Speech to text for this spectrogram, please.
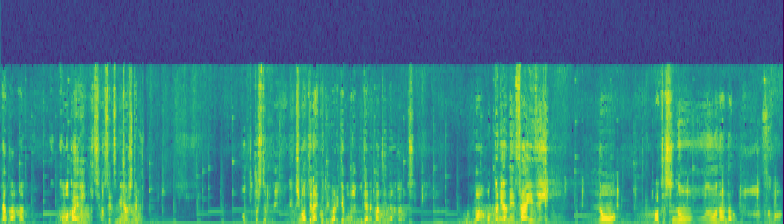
なんか、細かい話の説明をしても、夫としてもね、決まってないこと言われてもな、みたいな感じになるだろうし。まあ、夫にはね、最善の、私の、なんだろうな、その、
